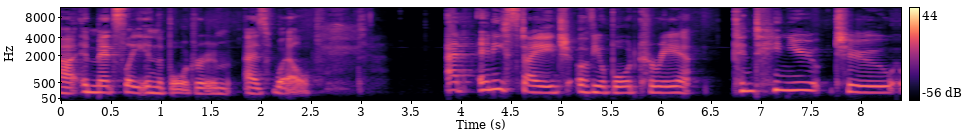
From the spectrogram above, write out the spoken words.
uh, immensely in the boardroom as well at any stage of your board career, continue to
